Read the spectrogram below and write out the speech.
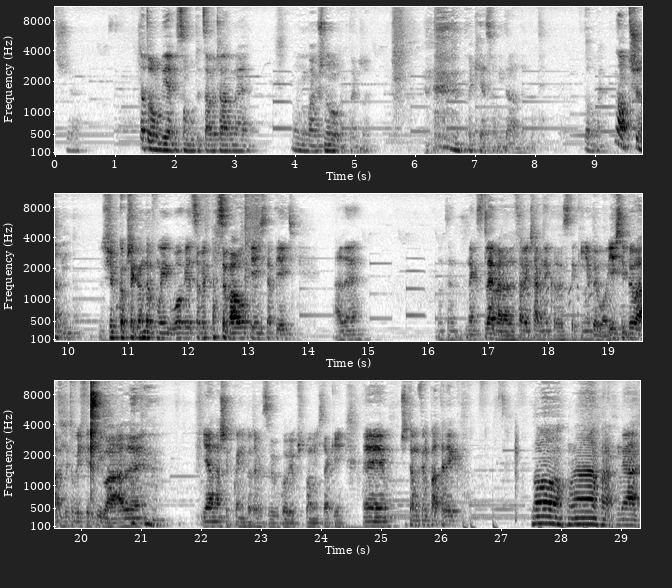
Trzy. Ja to lubię, jak są buty całe czarne. No i nie mają sznurówek, także. Takie są idealne buty. Dobra. No, trzy na pięć. Szybko przeglądam w mojej głowie, co by pasowało 5 na 5, ale no ten next level, ale całej czarnej kolorystyki nie było. Jeśli była, to się tu wyświetliła, ale ja na szybko nie potrafię sobie w głowie przypomnieć takiej. Yy, czy to mówią Patryk? No, a, a, a,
